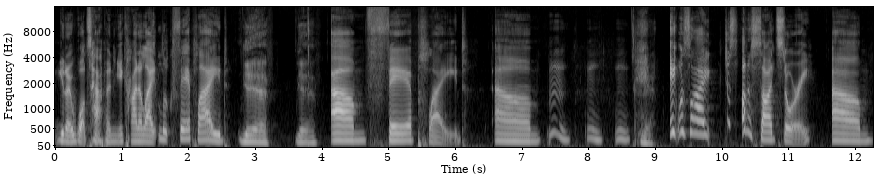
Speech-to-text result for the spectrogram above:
you know, what's happened. You're kind of like, look, fair played. Yeah. Yeah. Um, fair played. Um, mm, Yeah. it was like just on a side story. Um,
